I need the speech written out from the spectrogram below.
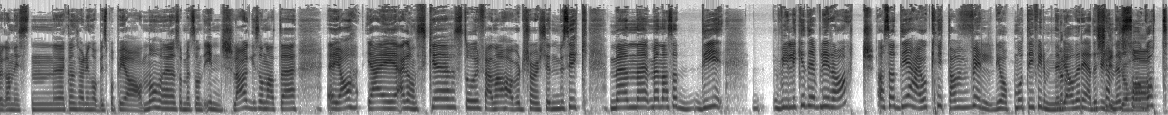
organisten eh, Concerning Hobbits på piano eh, som et sånt innslag. Sånn at ja, jeg er ganske stor fan av Harvard Shore sin musikk. Men, men altså, de Vil ikke det bli rart? Altså, Det er jo knytta veldig opp mot de filmene Men vi allerede kjenner så ha- godt.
